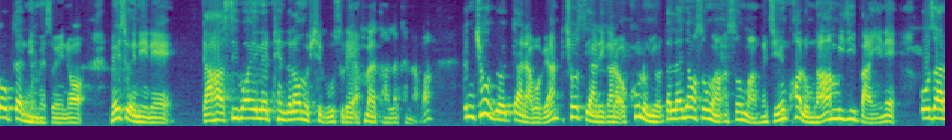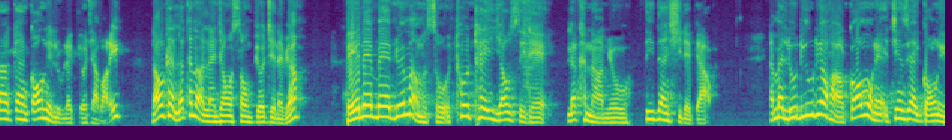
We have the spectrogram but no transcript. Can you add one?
ကောက်ကတ်နေမယ်ဆိုရင်တော့မိတ်ဆွေအနေနဲ့ဒါဟာစီးပွားရေးလည်းထင်သလောက်မဖြစ်ဘူးဆိုတဲ့အမှတ်သားလက္ခဏာပါတချို့ပြောကြတာပေါ့ဗျာတချို့ဆရာတွေကတော့အခုလိုမျိုးအတလန်းကြောင်းဆုံးမှာအဆုံးမှာငကြင်းခွလို့ငားမိကြီးပိုင်ရင်နဲ့အိုဇာရာကန်ကောင်းတယ်လို့လည်းပြောကြပါတယ်နောက်ထပ်လက္ခဏာလမ်းကြောင်းအဆုံးပြောခြင်းတယ်ဗျာဘယ်နဲ့ဘယ်အတွင်းမှာမဆိုအထွတ်ထိပ်ရောက်စေတဲ့လက္ခဏာမျိုးတည်တံ့ရှိတယ်ဗျာ ဒါပေမဲ့လူတယောက်တယောက်ဟာကောင်းမွန်တဲ့အကျင့်စရိုက်ကောင်းတွေ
